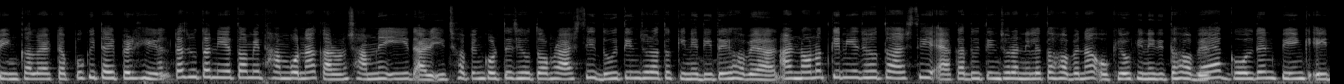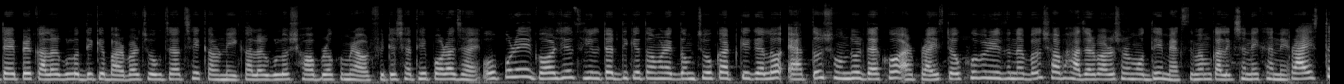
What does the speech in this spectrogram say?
পিঙ্ক কালার একটা পুকি টাইপের হিল একটা জুতা নিয়ে তো আমি থামবো না, কারণ সামনে ঈদ আর ঈদ শপিং করতে যেহেতু আমরা আসছি, দুই, তিন জোড়া তো কিনে দিতেই হবে আর। আর ননদকে নিয়ে যেহেতু আসছি, একা দুই, তিন জোড়া নিলে তো হবে না, ওকেও কিনে দিতে হবে। ব্ল্যাক গোল্ডেন পিঙ্ক এই টাইপের কালারগুলোর দিকে বারবার চোখ যাচ্ছে, কারণ এই কালারগুলো সব রকমের আউটফিটের সাথে পরা যায়। ওপরে গর্জিয়াস হিলটার দিকে তো আমার একদম চোখ আটকে গেল। এত সুন্দর দেখো, আর প্রাইসটাও খুবই রিজনেবল সব হাজার বারোশোর মধ্যে ম্যাক্সিমাম কালেকশন এখানে। প্রাইস তো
